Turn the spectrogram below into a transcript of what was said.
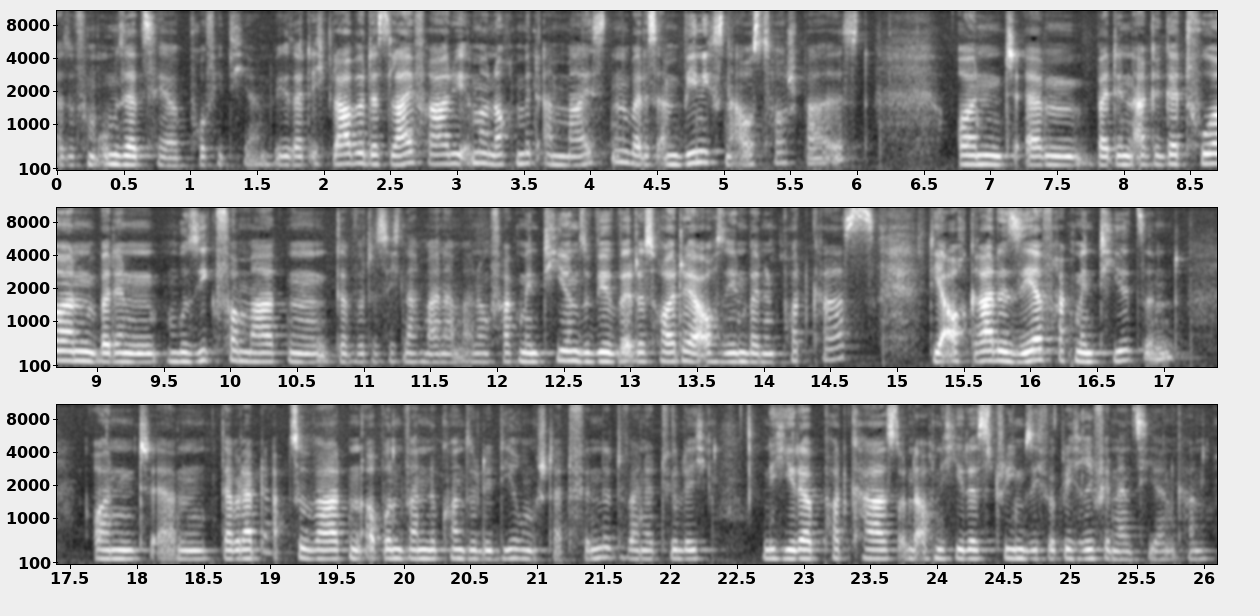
also vom Umsatz her profitieren. Wie gesagt, ich glaube, dass Live-Radio immer noch mit am meisten, weil es am wenigsten austauschbar ist. Und ähm, bei den Aggregatoren, bei den Musikformaten, da wird es sich nach meiner Meinung fragmentieren, so wie wir das heute ja auch sehen bei den Podcasts, die auch gerade sehr fragmentiert sind. Und ähm, da bleibt abzuwarten, ob und wann eine Konsolidierung stattfindet, weil natürlich nicht jeder Podcast und auch nicht jeder Stream sich wirklich refinanzieren kann.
